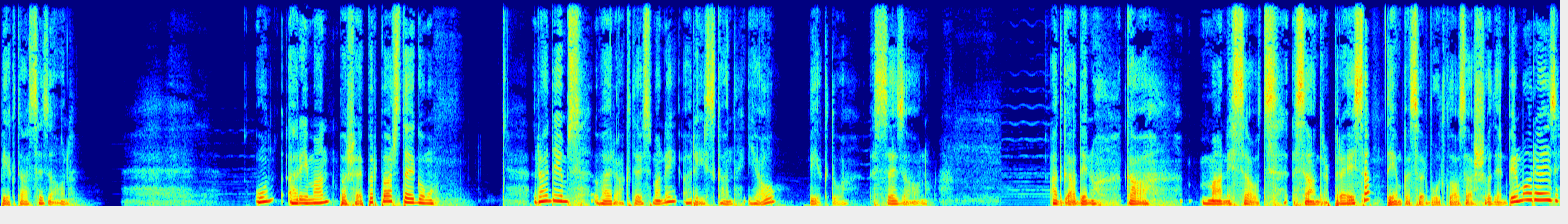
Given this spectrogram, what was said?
piektā sezona. Un arī man pašai par pārsteigumu. Radījums vairāk tevis manī arī skan jau piekto sezonu. Atgādinu, kā mani sauc Sandra Preisa, tiem, kas varbūt klausās šodien pirmo reizi.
